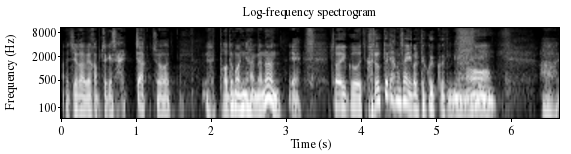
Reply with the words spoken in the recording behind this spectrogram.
아, 제가 왜 갑자기 살짝 저 더듬었냐 하면은 예. 저희 그 가족들이 항상 이걸 듣고 있거든요. 아,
